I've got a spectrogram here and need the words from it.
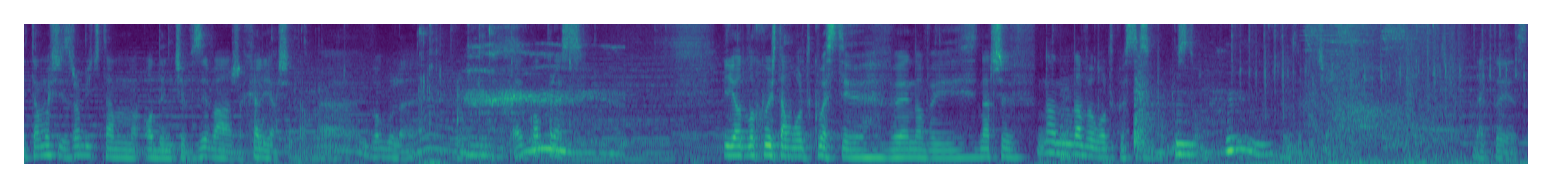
I to musi zrobić tam Odyn cię wzywa, że Helia się tam e, i w ogóle. E, okres. I odblokujesz tam World Questy w nowej, znaczy, w, no nowe World Questy są po prostu do zdobycia. Jak to jest?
